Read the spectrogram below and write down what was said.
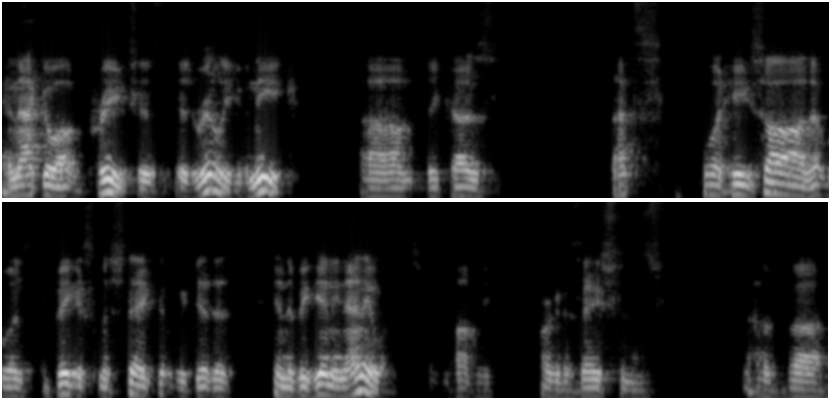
and not go out and preach is, is really unique um, because that's what he saw that was the biggest mistake that we did it in the beginning anyways of the organizations of uh,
